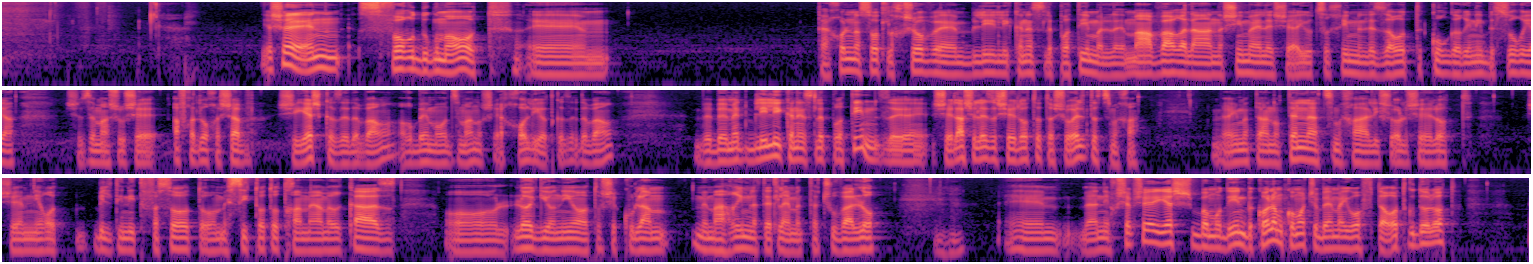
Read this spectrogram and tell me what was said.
יש אין ספור דוגמאות. אתה יכול לנסות לחשוב אה, בלי להיכנס לפרטים על אה, מה עבר על האנשים האלה שהיו צריכים לזהות כור גרעיני בסוריה, שזה משהו שאף אחד לא חשב שיש כזה דבר, הרבה מאוד זמן, או שיכול להיות כזה דבר. ובאמת, בלי להיכנס לפרטים, זה שאלה של איזה שאלות אתה שואל את עצמך. והאם אתה נותן לעצמך לשאול שאלות שהן נראות בלתי נתפסות, או מסיטות אותך מהמרכז, או לא הגיוניות, או שכולם ממהרים לתת להם את התשובה לא. Mm-hmm. ואני חושב שיש במודיעין, בכל המקומות שבהם היו הפתעות גדולות,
